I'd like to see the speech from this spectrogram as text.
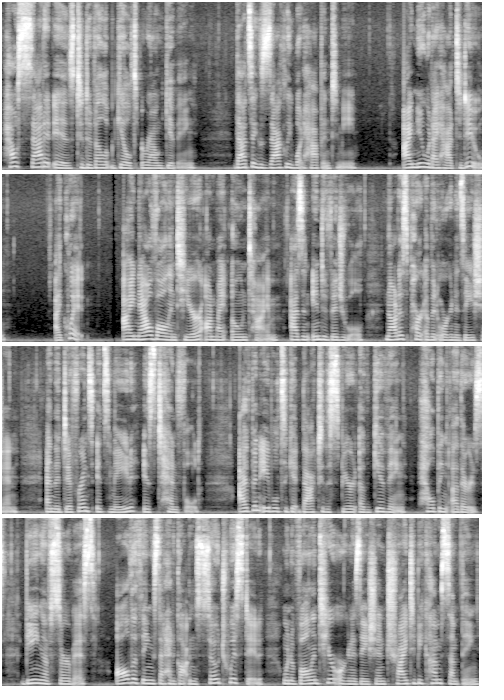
How sad it is to develop guilt around giving. That's exactly what happened to me. I knew what I had to do. I quit. I now volunteer on my own time as an individual, not as part of an organization, and the difference it's made is tenfold. I've been able to get back to the spirit of giving, helping others, being of service, all the things that had gotten so twisted when a volunteer organization tried to become something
